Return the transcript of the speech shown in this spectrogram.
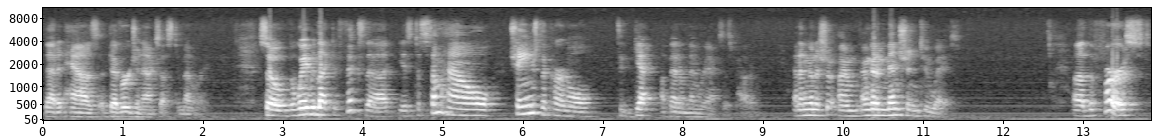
that it has a divergent access to memory. So the way we'd like to fix that is to somehow change the kernel to get a better memory access pattern. And I'm going to, show, I'm, I'm going to mention two ways. Uh, the first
